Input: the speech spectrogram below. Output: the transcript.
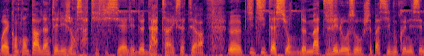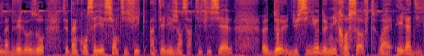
Ouais, quand on parle d'intelligence artificielle et de data, etc. Euh, petite citation de Matt Veloso. Je ne sais pas si vous connaissez Matt Veloso. C'est un conseiller scientifique intelligence artificielle euh, de, du CEO de Microsoft. Ouais, et il a dit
